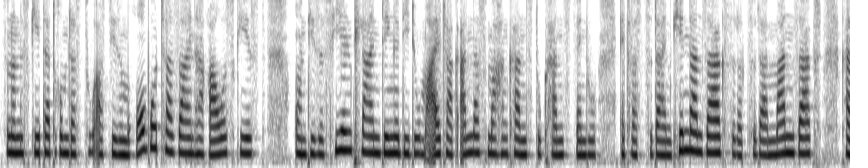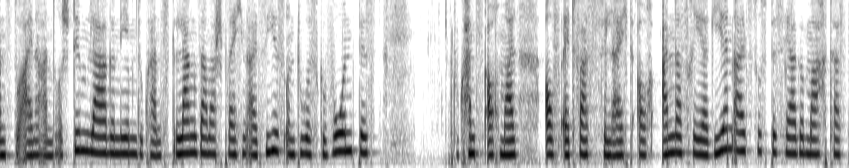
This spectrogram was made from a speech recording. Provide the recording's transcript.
sondern es geht darum, dass du aus diesem Robotersein herausgehst und diese vielen kleinen Dinge, die du im Alltag anders machen kannst, du kannst, wenn du etwas zu deinen Kindern Kindern sagst oder zu deinem Mann sagst, kannst du eine andere Stimmlage nehmen, du kannst langsamer sprechen, als sie es und du es gewohnt bist. Du kannst auch mal auf etwas vielleicht auch anders reagieren, als du es bisher gemacht hast.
